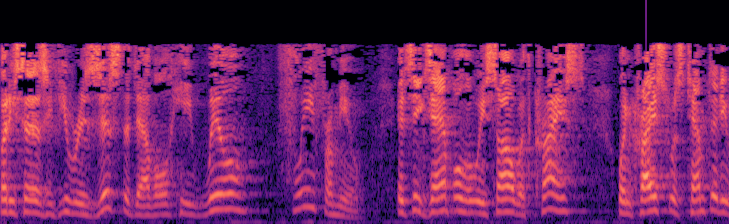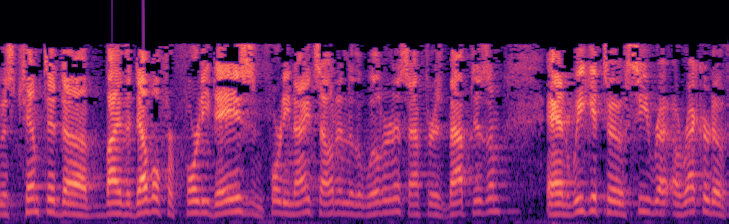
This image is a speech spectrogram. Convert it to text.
But he says, if you resist the devil, he will flee from you. It's the example that we saw with Christ When Christ was tempted, he was tempted uh, by the devil for 40 days and 40 nights out into the wilderness after his baptism. And we get to see a record of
